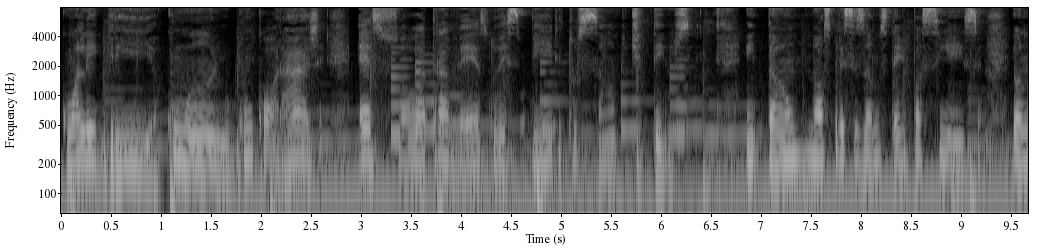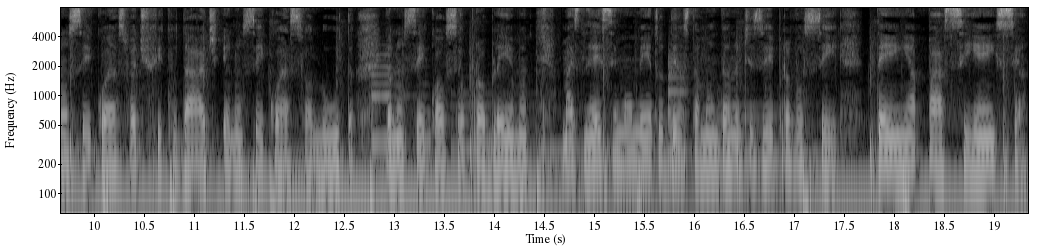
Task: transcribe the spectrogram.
com alegria, com ânimo, com coragem, é só através do Espírito Santo de Deus. Então, nós precisamos ter paciência. Eu não sei qual é a sua dificuldade, eu não sei qual é a sua luta, eu não sei qual é o seu problema, mas nesse momento Deus está mandando dizer para você: tenha paciência.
